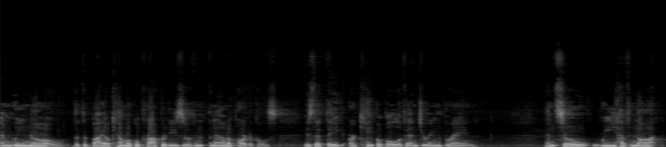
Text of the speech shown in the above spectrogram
And we know that the biochemical properties of nanoparticles is that they are capable of entering the brain. And so we have not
